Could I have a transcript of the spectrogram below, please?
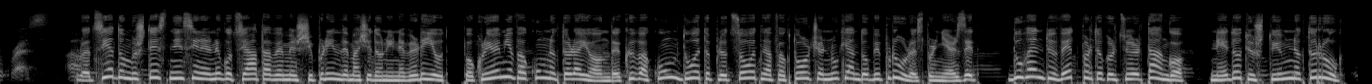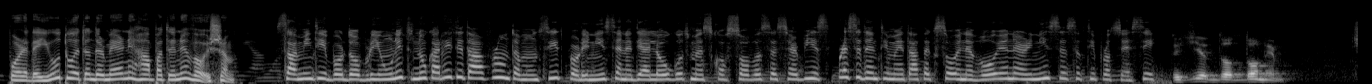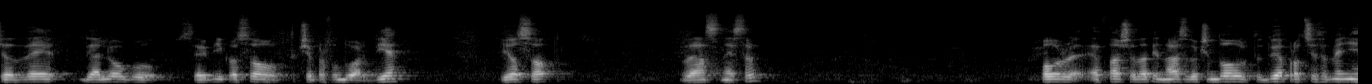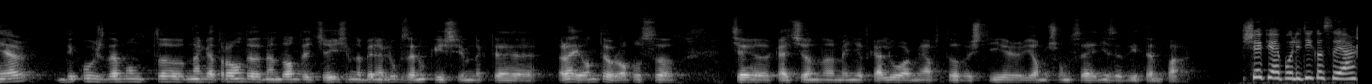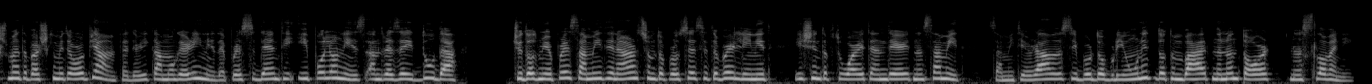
Kroacia do mbështesë nisjen e negociatave me Shqipërinë dhe Maqedoninë e Veriut. Po krijojmë një vakum në këtë rajon dhe ky vakum duhet të plotësohet nga faktorë që nuk janë dobiprurës për njerëzit. Duhen dy vetë për të kërcyer tango. Ne do t'ju shtyjmë në këtë rrugë, por edhe ju duhet të ndërmerrni hapat e nevojshëm. Samiti i Brdo-Briunit nuk arriti të afronte mundësitë për rinisjen e dialogut mes Kosovës e Serbisë. Presidenti Meta theksoi nevojën e rinisjes së këtij procesi. Të gjithë do të donim që dhe dialogu Serbi-Kosovë të kishte përfunduar dje, jo sot dhe as nesër, por e thashë edhe atje në rast se do kishin ndodhur të dyja proceset menjëherë, dikush dhe mund të na ngatërronte dhe mendonte që ishim në Benelux dhe nuk ishim në këtë rajon të Europës që ka qenë me një të kaluar mjaft të vështirë jo më shumë se njëzet vite më parë. Shefja e politikës së jashtme të Bashkimit Europian, Federica Mogherini dhe presidenti i Polonisë, Andrzej Duda, që do të mirëpresë samitin e ardhshëm të Procesit të Berlinit, ishin të ftuarit e nderit në samit. Samiti i radhës i Brdo-Briunit do të mbahet në nëntor në Slloveni.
